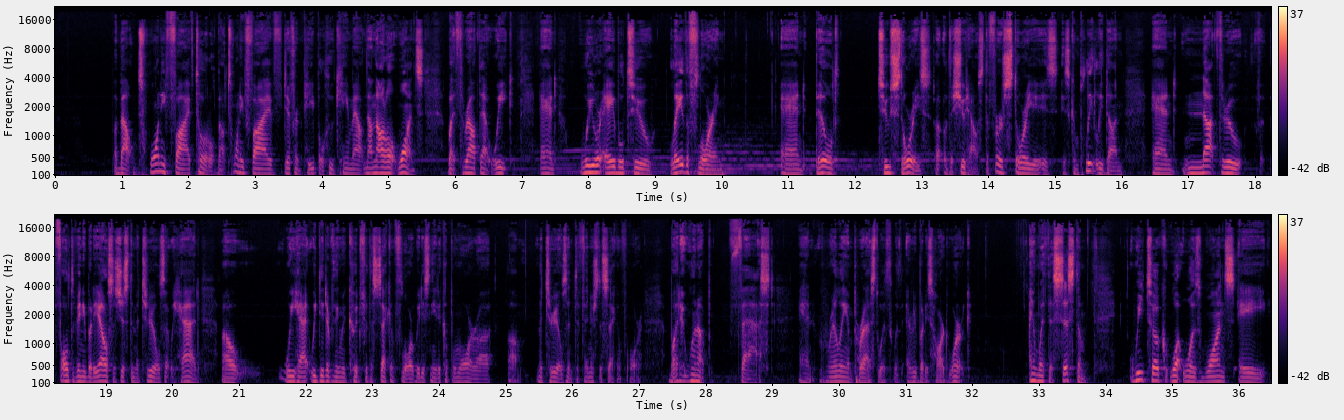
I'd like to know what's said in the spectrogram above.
about 25 total, about 25 different people who came out. Now, not all at once, but throughout that week. And we were able to lay the flooring and build two stories of the shoot house. The first story is, is completely done and not through fault of anybody else. It's just the materials that we had. Uh, we had we did everything we could for the second floor. We just need a couple more uh, um, materials in to finish the second floor, but it went up fast and really impressed with with everybody's hard work. And with the system, we took what was once a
